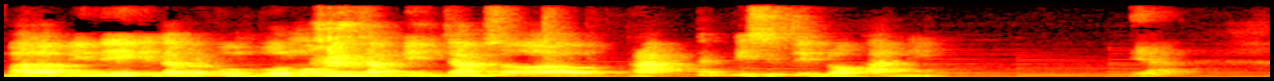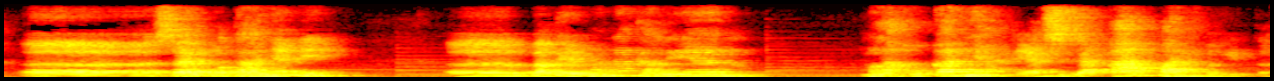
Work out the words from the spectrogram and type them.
Malam ini kita berkumpul mau bincang-bincang soal praktek disiplin rohani. Ya, uh, saya mau tanya nih, uh, bagaimana kalian melakukannya? Ya, sejak kapan begitu?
